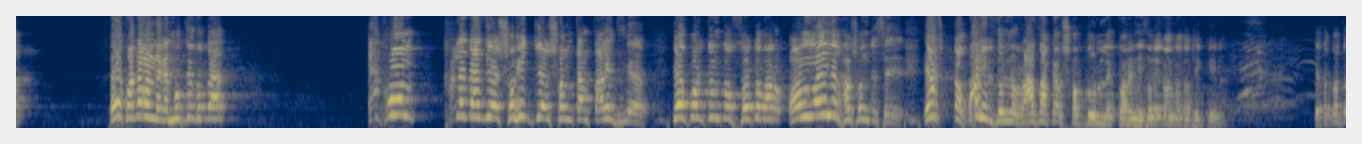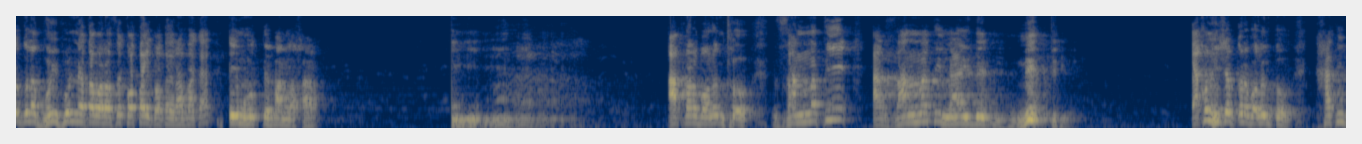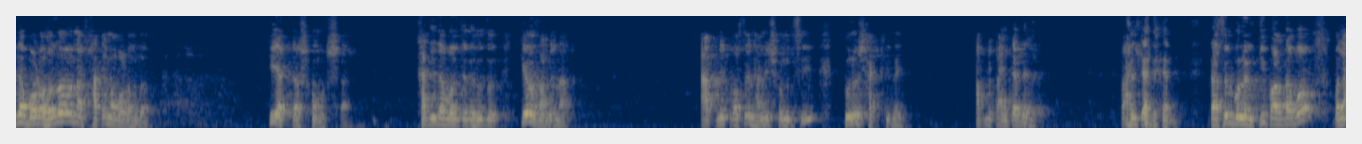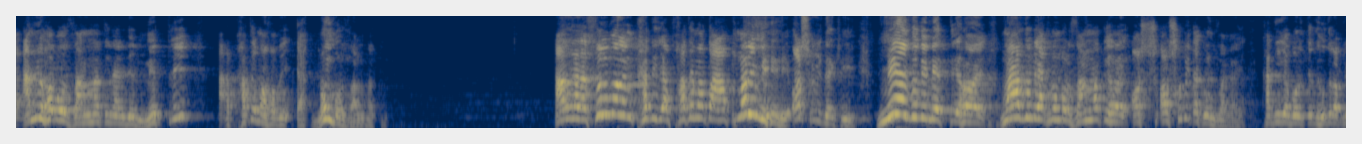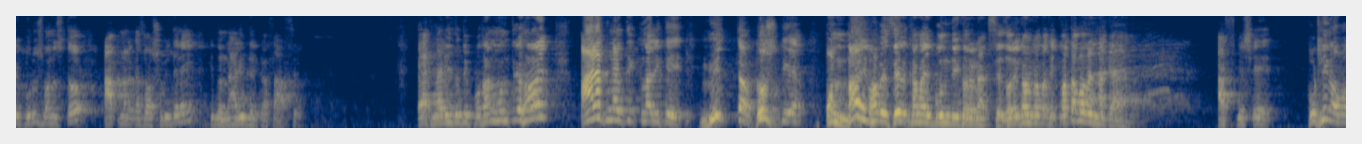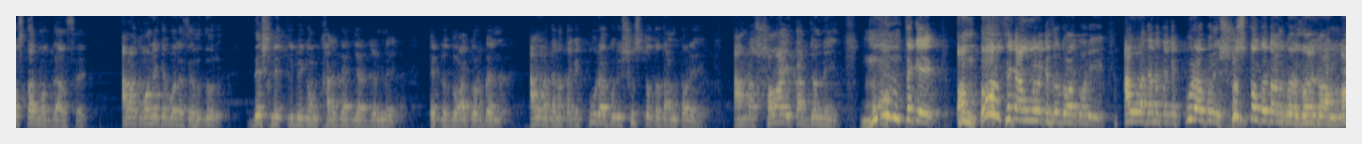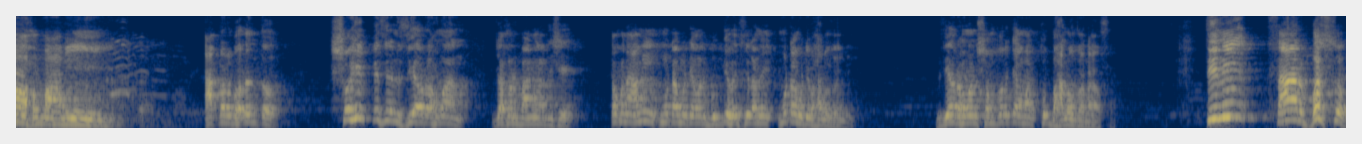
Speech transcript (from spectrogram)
এখন খালেদা জিয়া শহীদ জিয়ার সন্তান তারেক জিয়া এ পর্যন্ত অনলাইনে ভাষণ দিছে, একটা বাড়ির জন্য রাজাকার শব্দ উল্লেখ করেনি। কথা ঠিক কিনা? এত কতগুলো ভূমিফুল নেতাবার আছে, কথায় কথায় রাজাকার, এই মুহূর্তে বাংলা সার আপনারা বলেন তো, জান্নাতি আর জান্নাতি নারীদের নেত্রী। এখন হিসাব করে বলেন তো খাতিজা বড় হলো না ফাতেমা বড় হলো? কি একটা সমস্যা। খাদিজা বলতে হুজুর, কেউ জানে না। আপনি কছেন, আমি শুনছি, কোনো সাক্ষী নাই। আপনি পাল্টা দেন। পাল্টা দেন। রাসুল বললেন, কি পাল্টাবো? বলে, আমি হব জান্নাতি নারীদের নেত্রী আর ফাতেমা হবে এক নম্বর জান্নাতি। আল্লাহ রাসুল বলেন, খাদিজা, ফাতেমা তো আপনারই মেয়ে, অসুবিধা কি? মেয়ে যদি নেত্রী হয়, মা যদি এক নম্বর জান্নাতি হয় অসুবিধা কোন জায়গায়? খাদিজা বলতে, হুজুর, আপনি পুরুষ মানুষ তো, আপনার কাছে অসুবিধা নেই, কিন্তু নারীদের কাছে আছে। এক নারী যদি প্রধানমন্ত্রী হয় আর এক নারী- নারীকে মিথ্যা দোষ দিয়ে অন্যায়ভাবে জেলখানায় বন্দি করে রাখছে। কোন কথা কথা বলেন না কেন? আজকে সে কঠিন অবস্থার মধ্যে আছে। আমাকে অনেকে বলেছে, হুজুর দেশ নেত্রী বেগম খালেদা জিয়ার জন্য একটু দোয়া করবেন। আল্লাহ যেন তাকে পুরাপুরি সুস্থতা দান করে। আমরা সবাই তার জন্য মন থেকে, অন্তর থেকে আল্লাহর কাছে দোয়া করি। আল্লাহ যেন তাকে পুরাপুরি সুস্থতা দান করে। ধরে আল্লাহ আমি আপনারা বলেন তো, শহীদ প্রেসিডেন্ট জিয়াউর রহমান যখন বাংলাদেশে, তখন আমি মোটামুটি আমার বুদ্ধি হয়েছিল, আমি মোটামুটি ভালো জানি। জিয়াউর রহমান সম্পর্কে আমার খুব ভালো জানা আছে। তিনি চার বছর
